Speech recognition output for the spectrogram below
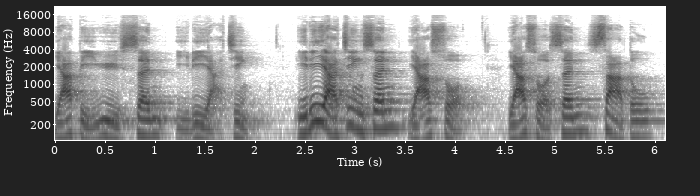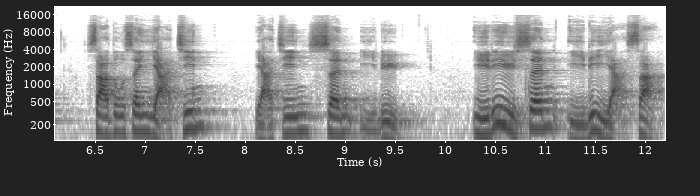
雅比喻生以利亚敬，以利亚敬生亚索，亚索生撒都，撒都生雅金，雅金生以律，以律生以利亚撒，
